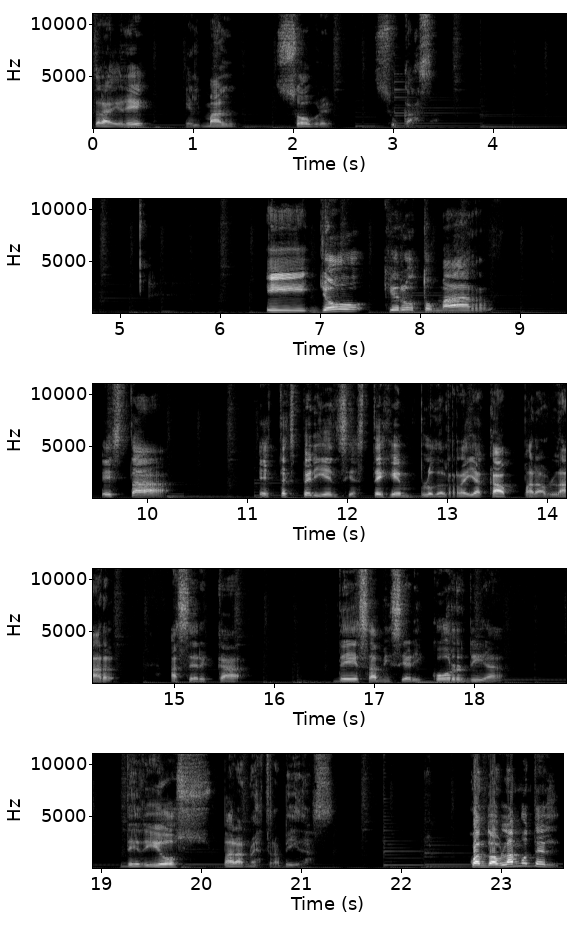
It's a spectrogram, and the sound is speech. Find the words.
traeré el mal sobre su casa. Y yo quiero tomar esta, esta experiencia, este ejemplo del rey Acab para hablar acerca de esa misericordia de Dios para nuestras vidas. Cuando hablamos de,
